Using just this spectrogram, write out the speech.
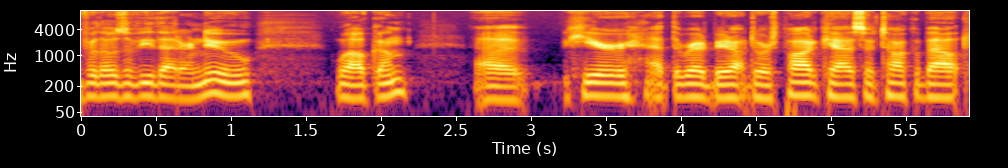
For those of you that are new, welcome. Uh, here at the Red Beard Outdoors podcast, I talk about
